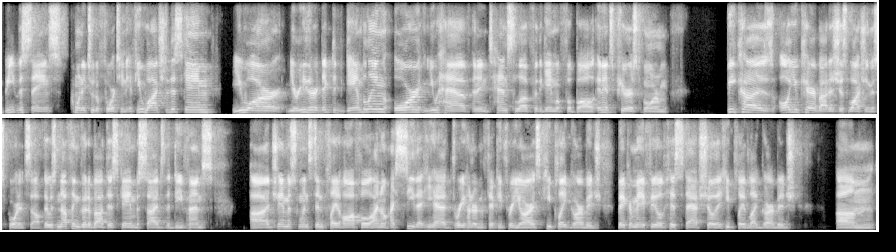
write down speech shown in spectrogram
beat the Saints 22 to 14. If you watched this game, you are you're either addicted to gambling or you have an intense love for the game of football in its purest form because all you care about is just watching the sport itself. There was nothing good about this game besides the defense. Uh, Jameis Winston played awful. I know I see that he had 353 yards. He played garbage. Baker Mayfield, his stats show that he played like garbage. Um,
